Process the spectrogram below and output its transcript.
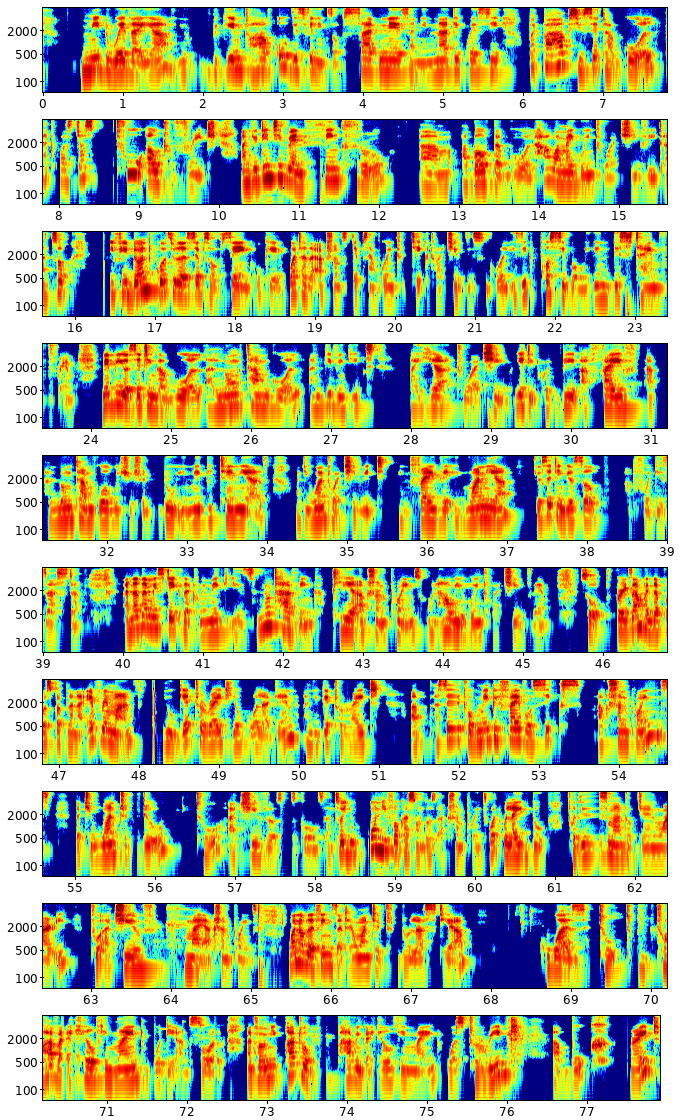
midway the year, you begin to have all these feelings of sadness and inadequacy, but perhaps you set a goal that was just too out of reach and you didn't even think through um, about the goal. How am I going to achieve it? And so if you don't go through the steps of saying, okay, what are the action steps I'm going to take to achieve this goal? Is it possible within this time frame? Maybe you're setting a goal, a long-term goal, and giving it a year to achieve. Yet it could be a five, a, a long-term goal which you should do in maybe 10 years, and you want to achieve it in five, in one year. You're setting yourself up for disaster. Another mistake that we make is not having clear action points on how you're going to achieve them. So, for example, in the Prosper Planner, every month you get to write your goal again and you get to write a, a set of maybe five or six action points that you want to do to achieve those goals. And so you only focus on those action points. What will I do for this month of January to achieve my action points? One of the things that I wanted to do last year was to, to, to have a healthy mind, body, and soul. And for me, part of having a healthy mind was to read a book, right?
